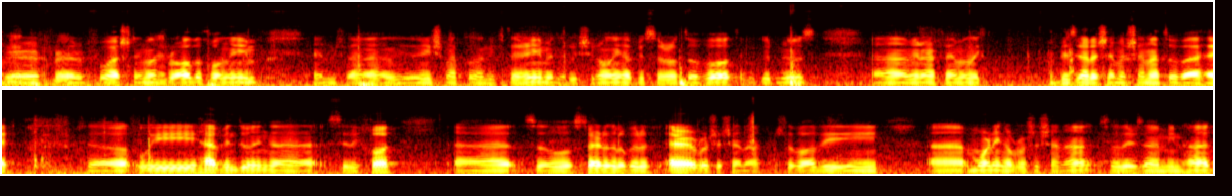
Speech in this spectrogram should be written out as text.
for Amen. for for Shlema, Amen. for all the cholim, and Nishmat Kol HaNiftarim, and that we should only have Besorot Tovot and good news um, in our family. Bezrat Hashem, Hashana Tova ahead. So we have been doing uh, Silichot. Uh, so we'll start a little bit with Erev Rosh Hashanah. First of all, the uh, morning of Rosh Hashanah. So there's a minhag.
